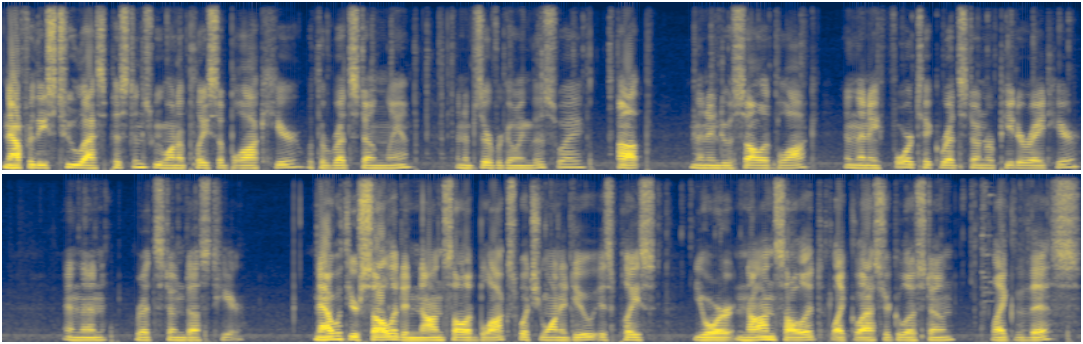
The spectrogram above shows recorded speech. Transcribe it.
Now for these two last pistons, we want to place a block here with a redstone lamp, an observer going this way, up, and then into a solid block, and then a four tick redstone repeater right here, and then redstone dust here. Now with your solid and non-solid blocks, what you want to do is place your non-solid, like glass or glowstone, like this,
